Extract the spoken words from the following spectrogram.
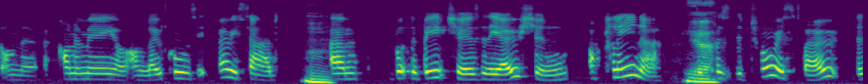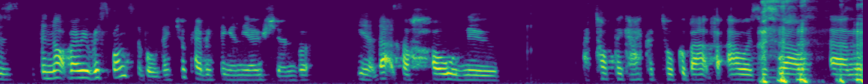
on the economy or on locals. It's very sad. Mm. Um, but the beaches and the ocean are cleaner yeah. because the tourist boat is they're not very responsible. They took everything in the ocean, but you know that's a whole new a topic I could talk about for hours as well. Um,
